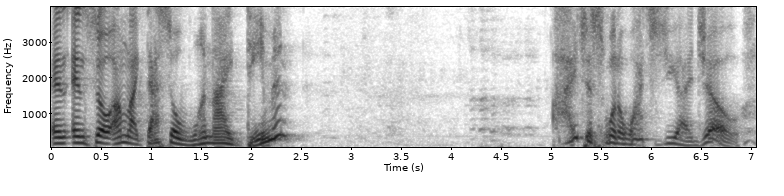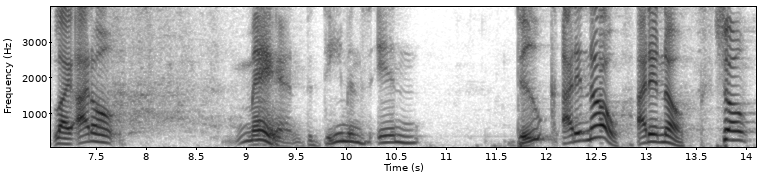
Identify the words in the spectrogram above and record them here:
And, and so I'm like, that's a one eyed demon? I just want to watch G.I. Joe. Like, I don't, man, the demons in Duke? I didn't know. I didn't know. So,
